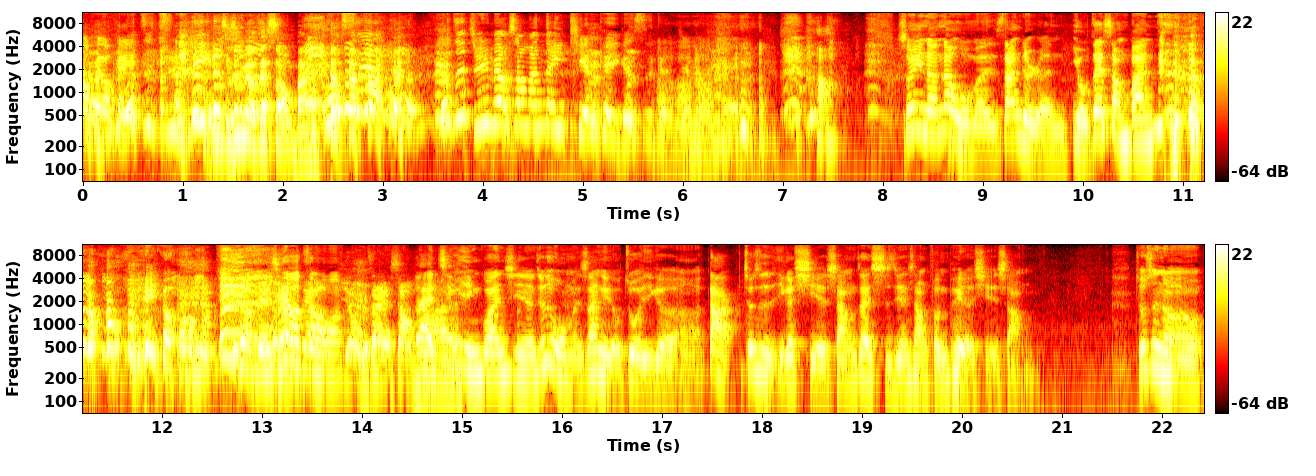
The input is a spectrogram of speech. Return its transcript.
OK OK，我只举例，只是没有在上班。不是，我只举例没有上班那一天可以跟四个人见面，OK。好，所以呢，那我们三个人有在上班，没有啊？要怎么有在上班来经营关系呢？就是我们三个有做一个呃大，就是一个协商，在时间上分配的协商。就是呢，呃，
